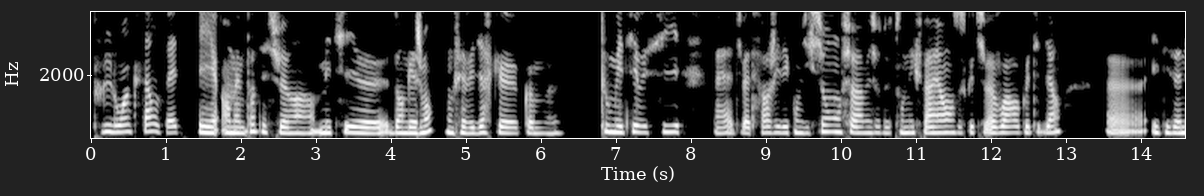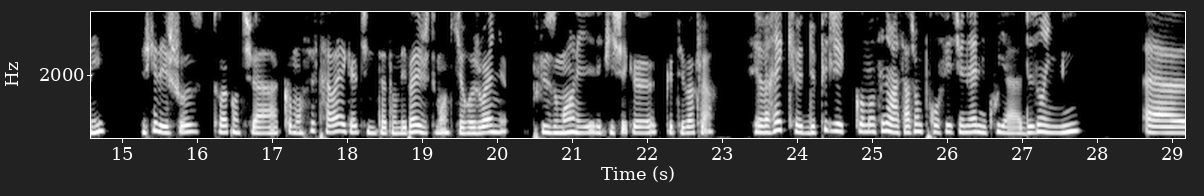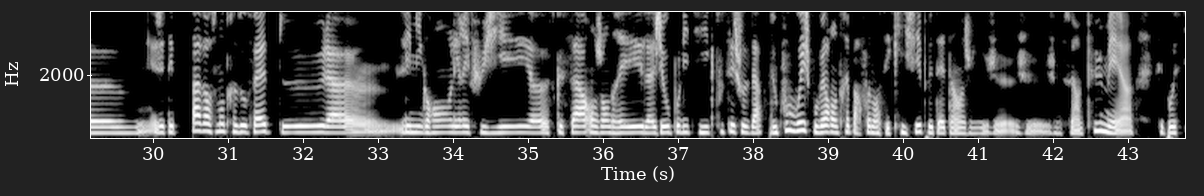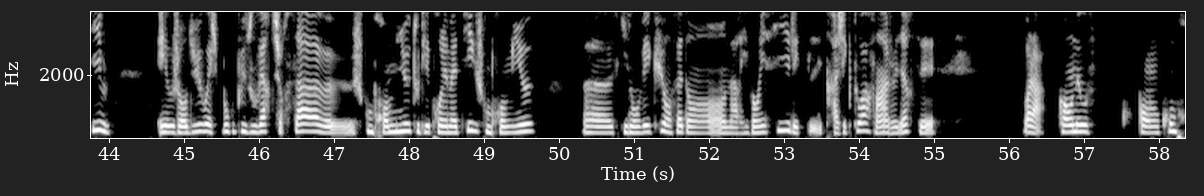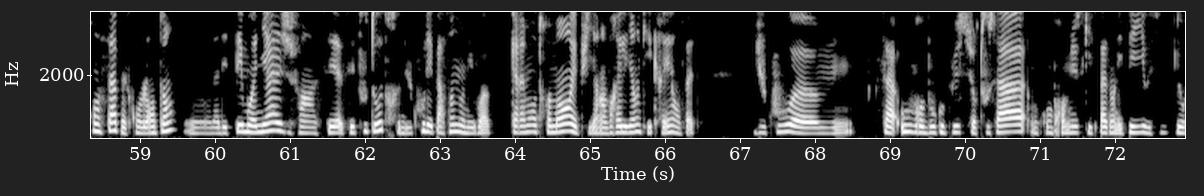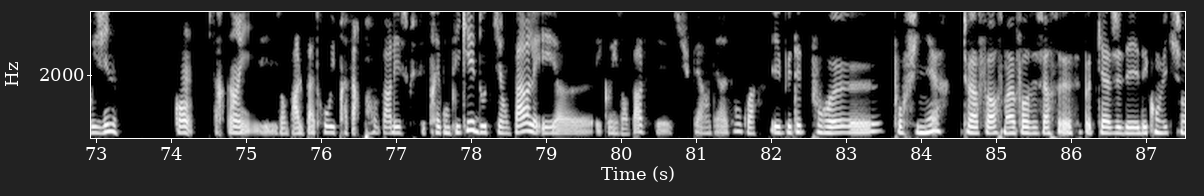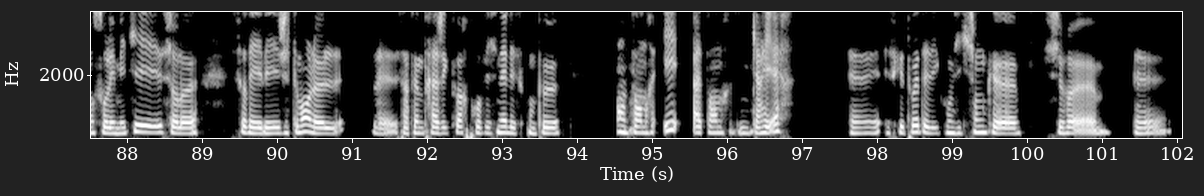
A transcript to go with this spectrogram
plus loin que ça, en fait. Et en même temps, tu es sur un métier d'engagement, donc ça veut dire que, comme tout métier aussi, bah, tu vas te forger des convictions au fur et à mesure de ton expérience, de ce que tu vas voir au quotidien euh, et des années. Est-ce qu'il y a des choses, toi, quand tu as commencé ce travail, auxquelles tu ne t'attendais pas et justement qui rejoignent plus ou moins les, clichés que, que tu évoques là? C'est vrai que depuis que j'ai commencé dans l'insertion professionnelle, du coup, il y a deux ans et demi, euh, j'étais pas forcément très au fait de les migrants, les réfugiés, euh, ce que ça a engendré, la géopolitique, toutes ces choses-là. Du coup, oui, je pouvais rentrer parfois dans ces clichés, peut-être, hein, je, me souviens plus, mais euh, c'est possible. Et aujourd'hui, ouais, je suis beaucoup plus ouverte sur ça. Euh, je comprends mieux toutes les problématiques, je comprends mieux euh, ce qu'ils ont vécu en fait en, arrivant ici, les, trajectoires. Enfin, je veux dire, c'est voilà, quand on est quand on comprend ça parce qu'on l'entend, on a des témoignages. Enfin, c'est c'est tout autre. Du coup, les personnes, on les voit carrément autrement. Et puis, il y a un vrai lien qui est créé en fait. Du coup, euh, ça ouvre beaucoup plus sur tout ça. On comprend mieux ce qui se passe dans les pays aussi d'origine quand certains ils, en parlent pas trop, ils préfèrent pas en parler parce que c'est très compliqué, d'autres qui en parlent et, euh, quand ils en parlent c'est super intéressant quoi. Et peut-être pour euh, pour finir, tu à force, moi à force de faire ce, podcast, j'ai des, convictions sur les métiers, sur le sur les, justement certaines trajectoires professionnelles et ce qu'on peut entendre et attendre d'une carrière. Euh, Est-ce que toi tu as des convictions que sur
